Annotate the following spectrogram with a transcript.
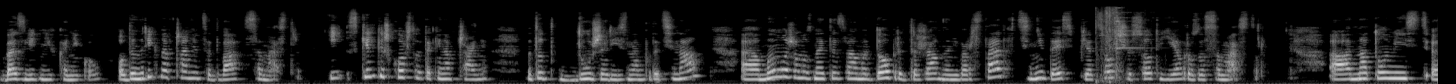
без літніх канікул. Один рік навчання це два семестри. І скільки ж коштує таке навчання? Ну тут дуже різна буде ціна. Е, Ми можемо знайти з вами добрий державний університет в ціні десь 500-600 євро за семестр. А натомість е,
